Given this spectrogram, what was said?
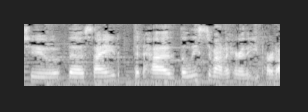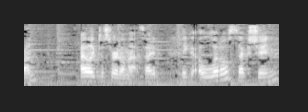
to the side that has the least amount of hair that you part on. I like to start on that side. Take a little section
